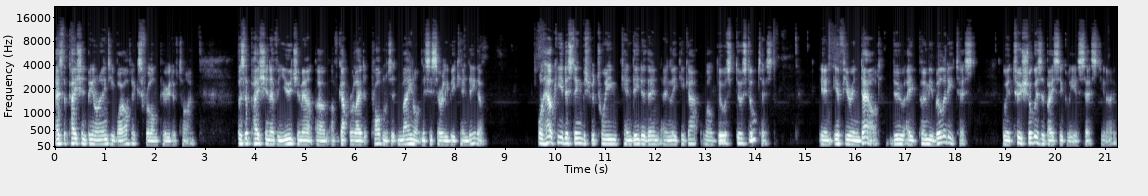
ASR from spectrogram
Has the patient been on antibiotics for a long period of time? Does the patient have a huge amount of, of gut related problems? It may not necessarily be candida. Well, how can you distinguish between candida then and leaky gut? Well, do a, do a stool test. And if you're in doubt, do a permeability test where two sugars are basically assessed, you know,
